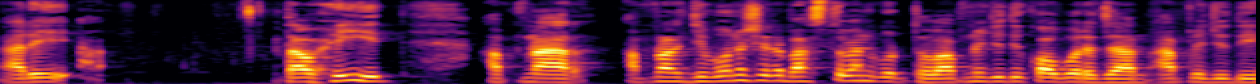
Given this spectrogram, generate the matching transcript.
আর এই তাওহিদ আপনার আপনার জীবনে সেটা বাস্তবায়ন করতে হবে। আপনি যদি কবরে যান, আপনি যদি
